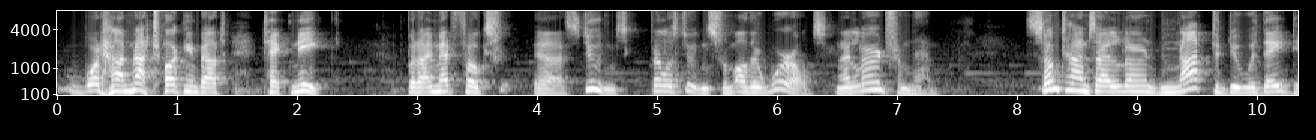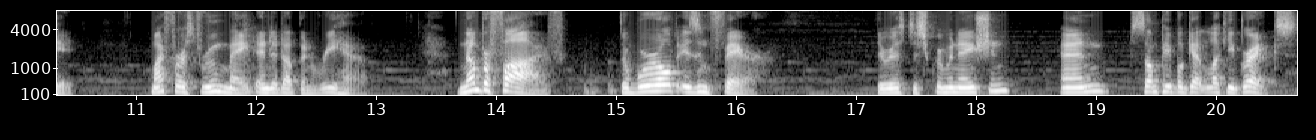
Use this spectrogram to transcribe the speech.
what I'm not talking about technique, but I met folks, uh, students, fellow students from other worlds, and I learned from them. Sometimes I learned not to do what they did. My first roommate ended up in rehab. Number five, the world isn't fair. There is discrimination, and some people get lucky breaks.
